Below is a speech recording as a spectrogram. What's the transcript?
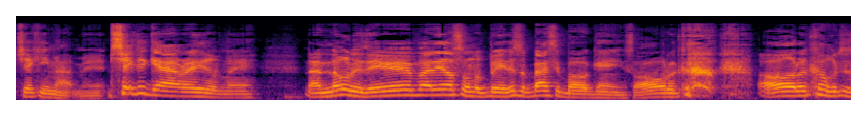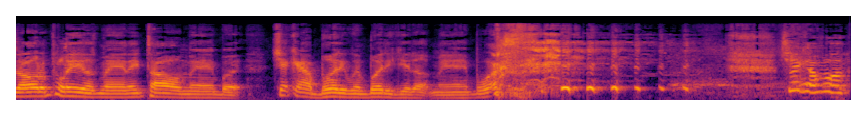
Check him out, man. Check the guy right here, man. Now notice everybody else on the bench. It's a basketball game, so all the all the coaches, all the players, man, they tall, man. But check out Buddy when Buddy get up, man, boy. Chega, mo,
